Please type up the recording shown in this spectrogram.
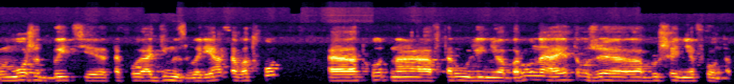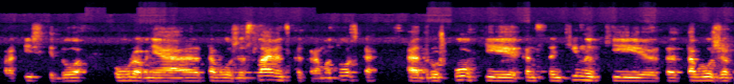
может быть э, такой один из вариантов отход, э, отход на вторую линию обороны, а это уже обрушение фронта практически до уровня э, того же Славянска, Краматорска, э, Дружковки, Константиновки, э, того же,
